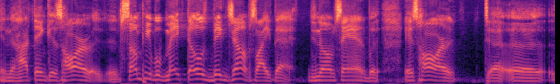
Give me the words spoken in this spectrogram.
And I think it's hard. Some people make those big jumps like that. You know what I'm saying? But it's hard to uh,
